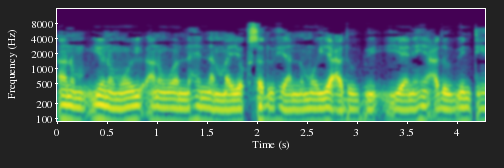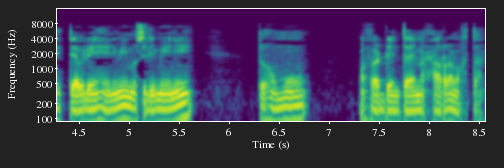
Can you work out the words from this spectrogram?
anum yinomoy anum wanahinama yoksadu hiyannomoy yacdubi iyanihi cadubinti muslimini tohumu mafadintai maxaramaktan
